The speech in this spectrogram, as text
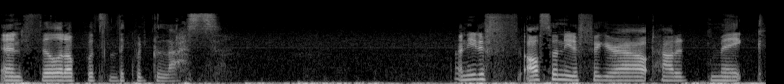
and fill it up with liquid glass. I need to also need to figure out how to make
